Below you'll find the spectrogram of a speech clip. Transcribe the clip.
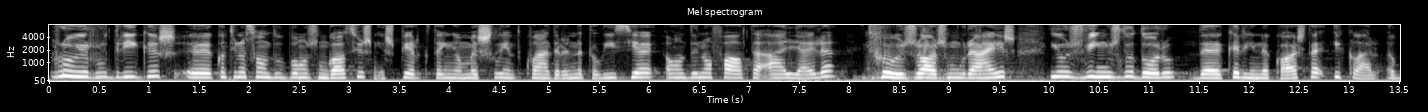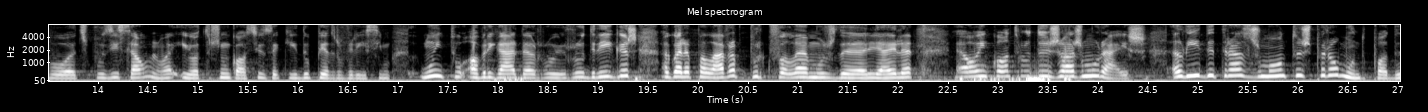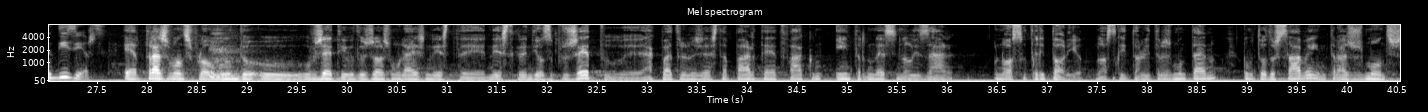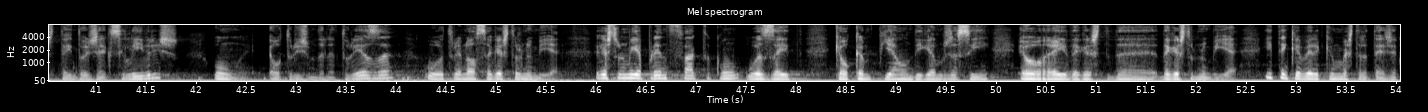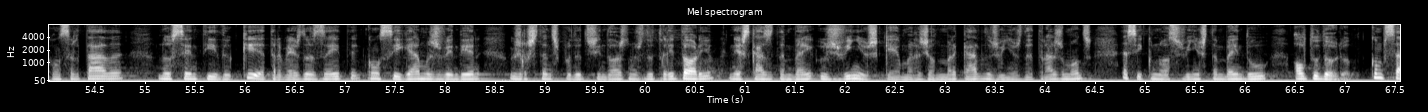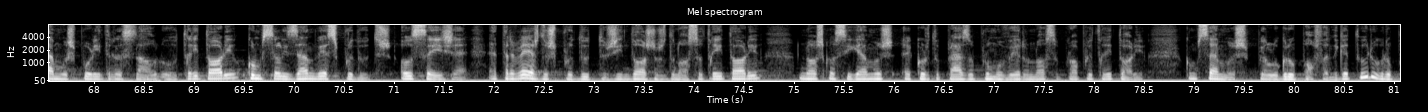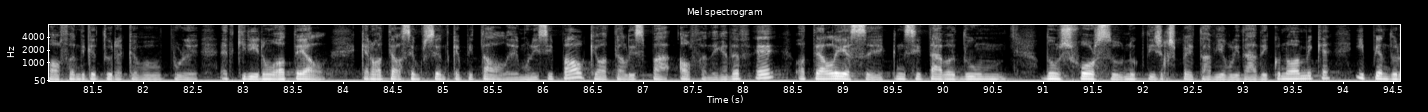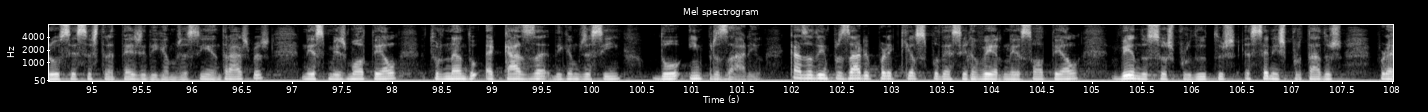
Rui Rodrigues, eh, continuação de bons negócios. Espero que tenha uma excelente quadra natalícia, onde não falta a alheira do Jorge Moraes e os vinhos do Douro da Karina Costa e, claro, a boa disposição não é? e outros negócios aqui do Pedro Veríssimo. Muito obrigada, Rui Rodrigues. Agora a palavra, porque falamos da alheira, ao encontro de Jorge Moraes. Ali de trás os montes para o mundo, pode dizer-se. É, traz montes para o mundo o objetivo do Jorge Moraes neste, neste grandioso projeto. Há quatro anos esta parte é, de facto, internacionalizar o nosso território, o nosso território transmontano. Como todos sabem, traz os montes tem dois ex-libris, um é o turismo da natureza, o outro é a nossa gastronomia. A gastronomia aprende de facto com o azeite, que é o campeão, digamos assim, é o rei da, da, da gastronomia. E tem que haver aqui uma estratégia concertada, no sentido que, através do azeite, consigamos vender os restantes produtos endógenos do território, neste caso também os vinhos, que é uma região de mercado dos vinhos de Trás-Montes, assim como nossos vinhos também do Alto Douro. Começamos por internacional o território, comercializando esses produtos, ou seja, através dos produtos endógenos do nosso território, nós consigamos a curto prazo promover o nosso próprio território. Começamos pelo Grupo Alfandegatura, o Grupo Alfandegatura acabou por adquirir um hotel, que era um hotel 100% capital municipal, que é o Hotel Spa Alfândega da Fé, hotel esse que necessitava de um, de um esforço no que diz respeito à viabilidade económica e pendurou-se essa estratégia, digamos assim, entre aspas, nesse mesmo hotel, tornando a casa, digamos assim, do empresário. Casa do empresário para que ele se pudesse rever nesse hotel, vendo os seus produtos a serem exportados para,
